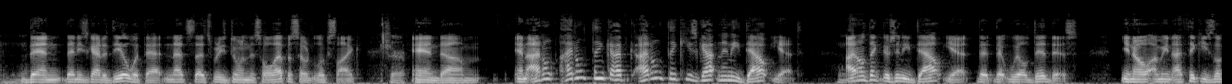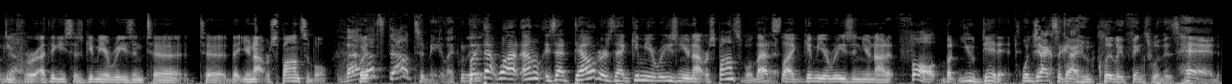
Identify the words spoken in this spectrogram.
then then he's got to deal with that, and that's that's what he's doing this whole episode. It looks like. Sure. And um, and I don't I don't think I've I don't think he's gotten any doubt yet. Hmm. I don't think there's any doubt yet that, that Will did this. You know, I mean, I think he's looking No. for. I think he says, "Give me a reason to to that you're not responsible." that, but that's doubt to me. Like, when but it- that what I don't is that doubt or is that give me a reason you're not responsible? That's like give me a reason you're not at fault, but you did it. well, Jack's a guy who clearly thinks with his head,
